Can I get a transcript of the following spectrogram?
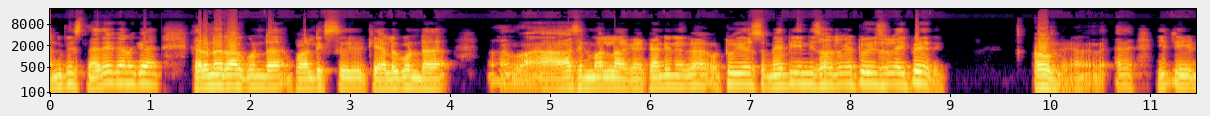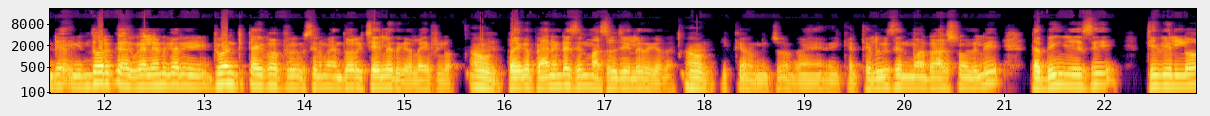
అనిపిస్తుంది. అదే కనుక కరోనా రాకుండా పాలిటిక్స్కి వెళ్ళకుండా ఆ సినిమాల్లాగా కంటిన్యూగా టూ ఇయర్స్ మేబీ ఇన్ని సంవత్సరాలు టూ ఇయర్స్ అయిపోయేది. ఇంతవరకు కళ్యాణ్ గారు ఇటువంటి టైప్ ఆఫ్ సినిమా ఇంతవరకు చేయలేదు కదా లైఫ్లో. అవును. పైగా పాన్ ఇండియా సినిమా అసలు చేయలేదు కదా. అవును. ఇక్కడ ఇక్కడ తెలుగు సినిమా రాష్ట్రం వదిలి డబ్బింగ్ చేసి టీవీల్లో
